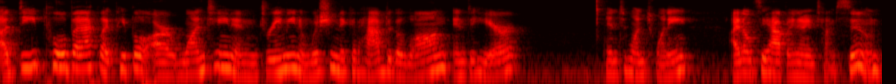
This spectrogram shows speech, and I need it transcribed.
a deep pullback like people are wanting and dreaming and wishing they could have to go long into here into 120 i don't see happening anytime soon.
